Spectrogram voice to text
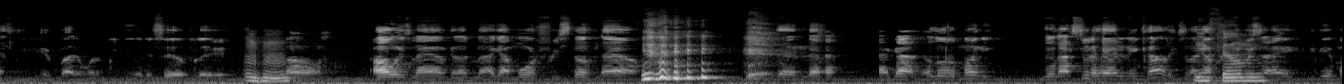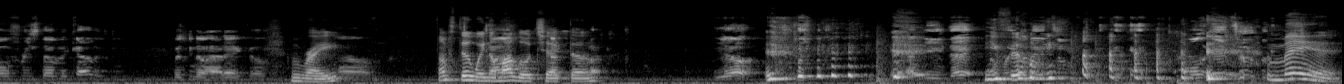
athlete. Everybody want to be the NFL player. Mm-hmm. Um, I always laugh because I, I got more free stuff now than uh, I got a little money than I should have had it in college. Like You I feel me? I had get more free stuff in college, but you know how that goes. right. Um, I'm still waiting on my little check though. Yeah. I need that. You I feel me? too. I want that too. Man.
